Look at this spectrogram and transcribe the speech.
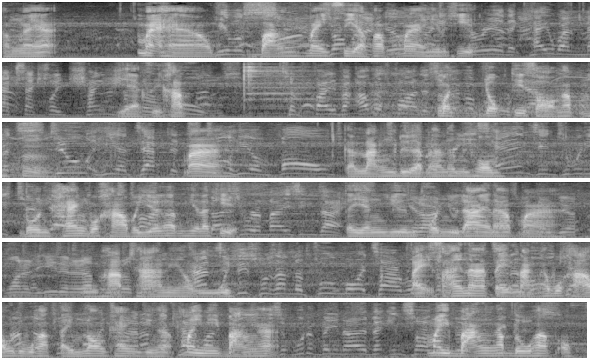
ทำไงฮะแม่บังไม่เสียบครับแม่ฮิรากิแยกสิครับ หมดยกที่สองครับอื้อหือมากำลังเดือดนะท่านผู้ชม โดนแข้งบัวขาวไปเยอะครับฮิรากิ แต่ยังยืนทนอยู่ได้นะครับมาดูภาพช้านี่ครับอุ้ยเตะซ้ายหน้าเตะหนักครับบัวขาวดูครับเต็มร่องแข้งจริงครับไม่มีบังฮะไม่บังครับดูครับโอ้โห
